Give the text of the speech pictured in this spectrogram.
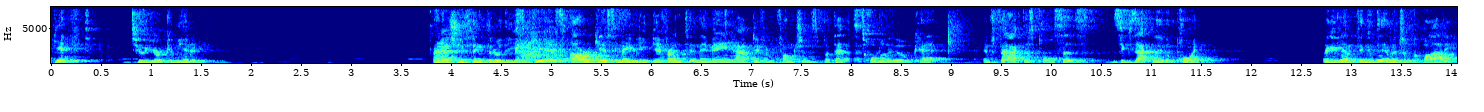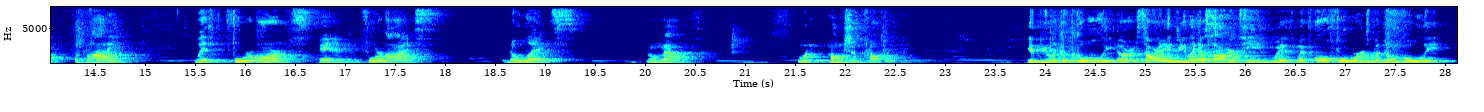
gift to your community. And as you think through these gifts, our gifts may be different and they may have different functions, but that's totally okay. In fact, as Paul says, it's exactly the point. Like again, think of the image of the body. A body with four arms and four eyes, no legs, no mouth. It wouldn't function properly. It'd be like a goalie, or sorry, it'd be like a soccer team with, with all forwards but no goalie.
